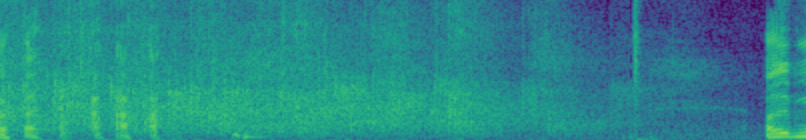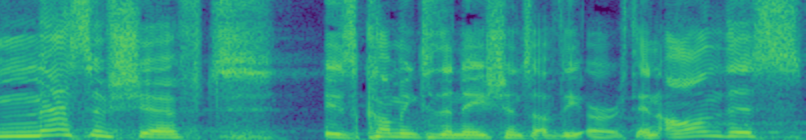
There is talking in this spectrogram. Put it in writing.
a massive shift is coming to the nations of the earth. And on this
